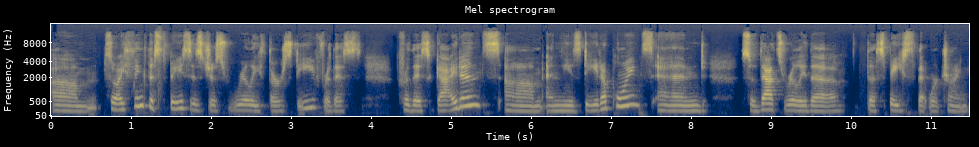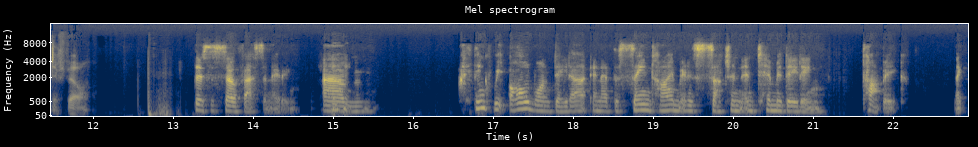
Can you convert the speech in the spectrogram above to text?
Um, so I think the space is just really thirsty for this for this guidance um, and these data points, and so that's really the the space that we're trying to fill. This is so fascinating. Um, I think we all want data, and at the same time, it is such an intimidating topic. Like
